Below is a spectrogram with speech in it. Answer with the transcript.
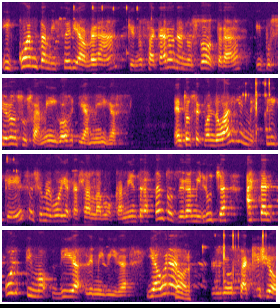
¿Y cuánta miseria habrá que nos sacaron a nosotras y pusieron sus amigos y amigas? Entonces, cuando alguien me explique eso, yo me voy a callar la boca. Mientras tanto, será mi lucha hasta el último día de mi vida. Y ahora lo saqué yo,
